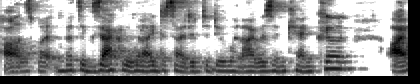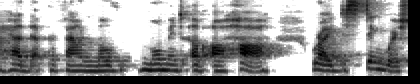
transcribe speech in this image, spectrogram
Pause button. That's exactly what I decided to do when I was in Cancun. I had that profound mo- moment of aha where I distinguished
